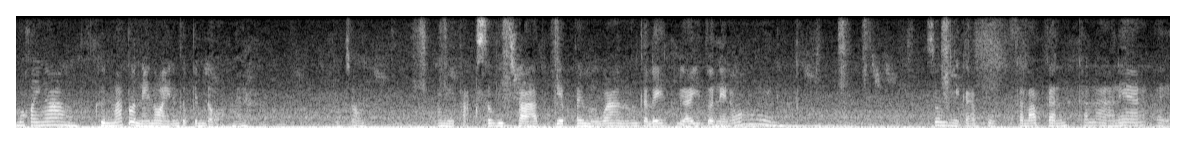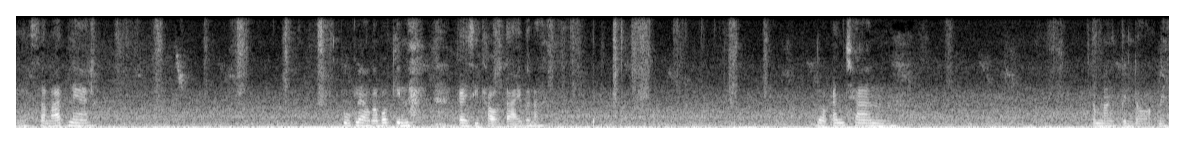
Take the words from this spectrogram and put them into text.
ไม่ค่อยงามขึ้นมาต้นหน่อยๆนึงก็เป็นดอกนะกระจอนอันนี้ผักสวิตชาร์ดเก็บไปเมื่อวานมันก็เลยเหลืออยู่ตัวน้อยๆส้มนี่ก็ปลูกสลับกันขนาเนี่ยไอ้สลัดเนี่ยปลูกแล้วก็บ่กินไก่สีเทาตายบ่ล่ะดอกอัญชัน กำลังเป็นดอกเลย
